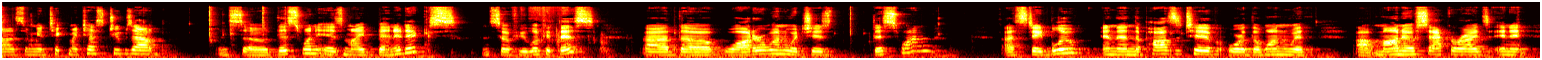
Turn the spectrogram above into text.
Uh, so I'm going to take my test tubes out. And so this one is my Benedicts. And so if you look at this, uh, the water one, which is this one, uh, stayed blue. And then the positive or the one with uh, monosaccharides in it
